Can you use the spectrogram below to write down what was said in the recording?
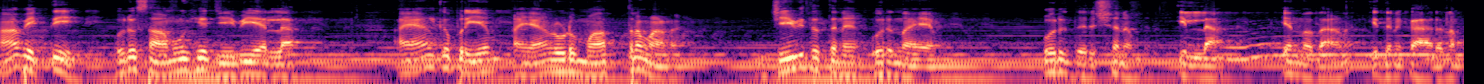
ആ വ്യക്തി ഒരു സാമൂഹ്യ ജീവിയല്ല. അയാൾക്ക് പ്രിയം അയാളോട് മാത്രമാണ്. ജീവിതത്തിന് ഒരു നയം ഒരു ദർശനം ഇല്ല എന്നതാണ് ഇതിന് കാരണം.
